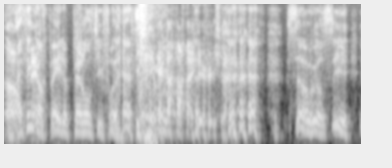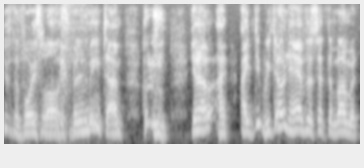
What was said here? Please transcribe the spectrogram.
Oh, I think man. I've paid a penalty for that. So, yeah, I hear you. so we'll see if the voice lasts. But in the meantime, you know, I, I, we don't have this at the moment.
